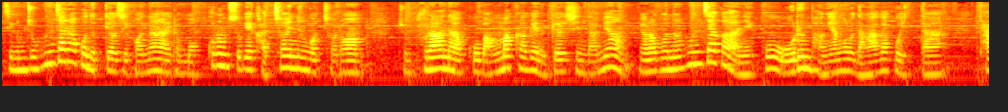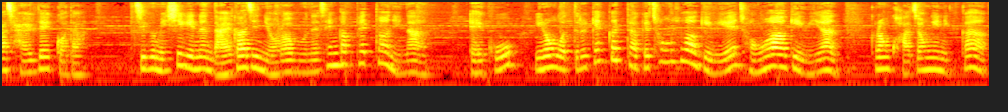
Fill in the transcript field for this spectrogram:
지금 좀 혼자라고 느껴지거나 이런 먹구름 속에 갇혀 있는 것처럼 좀 불안하고 막막하게 느껴지신다면 여러분은 혼자가 아니고 옳은 방향으로 나아가고 있다. 다 잘 될 거다. 지금 이 시기는 낡아진 여러분의 생각 패턴이나 에고 이런 것들을 깨끗하게 청소하기 위해 정화하기 위한 그런 과정이니까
